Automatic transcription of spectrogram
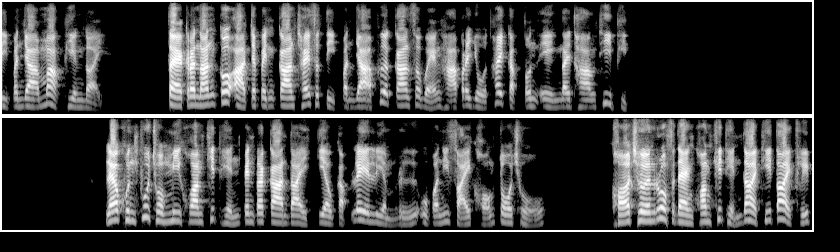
ติปัญญามากเพียงใด แต่กระนั้นก็อาจจะเป็นการใช้สติปัญญาเพื่อการแสวงหาประโยชน์ให้กับตนเองในทางที่ผิด แล้วคุณผู้ชมมีความคิดเห็นเป็นประการใดเกี่ยวกับเล่ห์เหลี่ยมหรืออุปนิสัยของโจโฉขอเชิญร่วมแสดงความคิดเห็นได้ที่ใต้คลิป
